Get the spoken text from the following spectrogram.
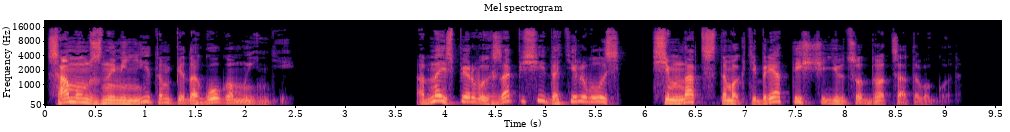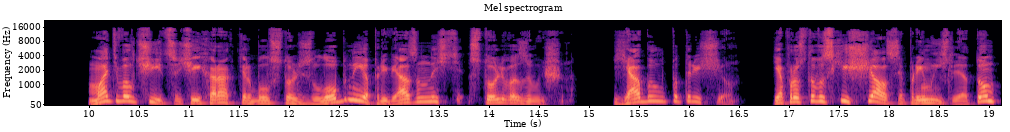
самым знаменитым педагогом Индии? Одна из первых записей датировалась 17 октября 1920 года. Мать волчицы, чей характер был столь злобный, а привязанность столь возвышена. Я был потрясен. Я просто восхищался при мысли о том,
